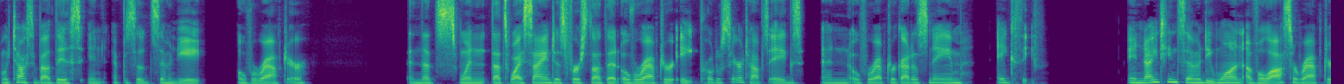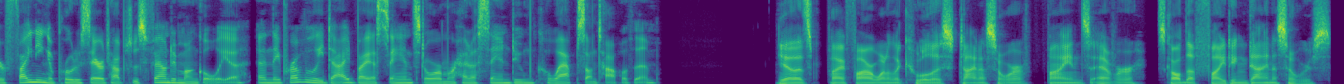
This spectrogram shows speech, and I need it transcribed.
we talked about this in episode 78, Oviraptor. And that's when that's why scientists first thought that Oviraptor ate Protoceratops eggs, and Oviraptor got its name egg thief. In 1971, a velociraptor fighting a Protoceratops was found in Mongolia, and they probably died by a sandstorm or had a sand dune collapse on top of them. Yeah, that's by far one of the coolest dinosaur finds ever. It's called the fighting dinosaurs.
